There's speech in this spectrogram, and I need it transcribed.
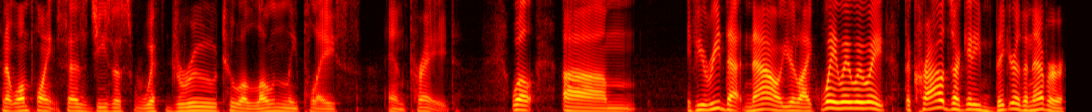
And at one point, says Jesus withdrew to a lonely place and prayed. Well, um, if you read that now, you're like, wait, wait, wait, wait. The crowds are getting bigger than ever.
